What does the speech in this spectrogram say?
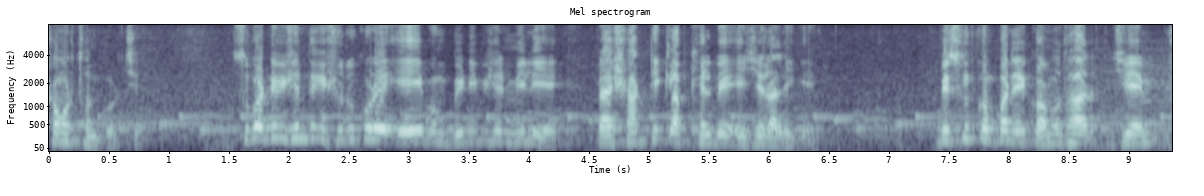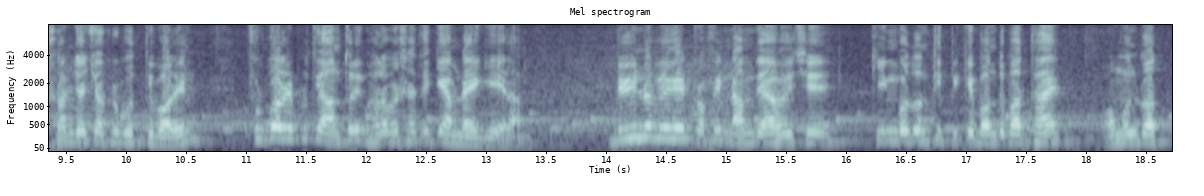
সমর্থন করছে। সুপার ডিভিশন থেকে শুরু করে এ এবং বি ডিভিশন মিলিয়ে প্রায় ষাটটি ক্লাব খেলবে এই জেলা লিগে। বিস্কুট কোম্পানির কর্মধার জি এম সঞ্জয় চক্রবর্তী বলেন, ফুটবলের প্রতি আন্তরিক ভালোবাসা থেকে আমরা এগিয়ে এলাম। বিভিন্ন বিভাগে ট্রফির নাম দেওয়া হয়েছে কিংবদন্তি পিকে বন্দ্যোপাধ্যায়, অমল দত্ত,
